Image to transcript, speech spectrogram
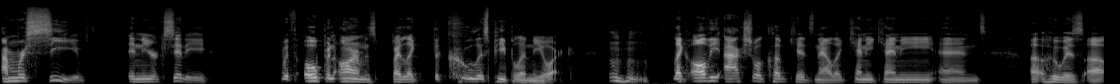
I'm received in New York City with open arms by like the coolest people in New York Mhm. like all the actual club kids now, like Kenny Kenny and uh, who is uh,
